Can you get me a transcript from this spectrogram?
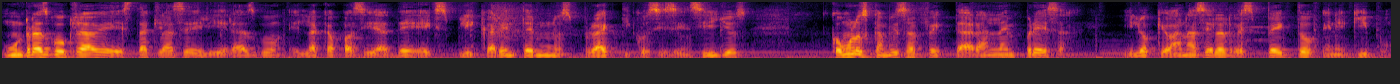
Un rasgo clave de esta clase de liderazgo es la capacidad de explicar en términos prácticos y sencillos cómo los cambios afectarán la empresa y lo que van a hacer al respecto en equipo.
